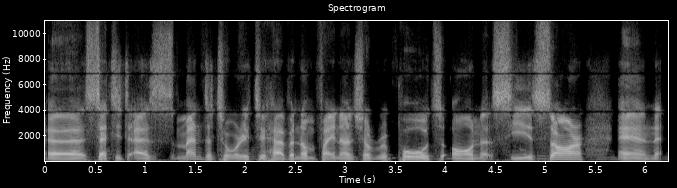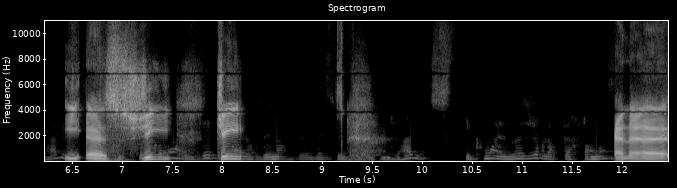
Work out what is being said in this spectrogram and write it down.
uh, set it as mandatory to have a non-financial report on CSR and ESG and uh,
